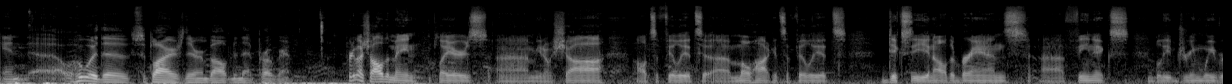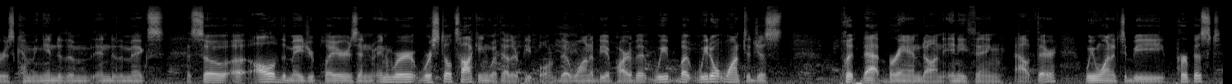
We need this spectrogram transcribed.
And uh, who are the suppliers that are involved in that program? Pretty much all the main players. Um, you know Shaw, all its affiliates, uh, Mohawk, its affiliates. Dixie and all the brands, uh, Phenix. I believe Dreamweaver is coming into the into the mix. So uh, all of the major players, and, and we're we're still talking with other people that want to be a part of it. We but we don't want to just put that brand on anything out there. We want it to be purposed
